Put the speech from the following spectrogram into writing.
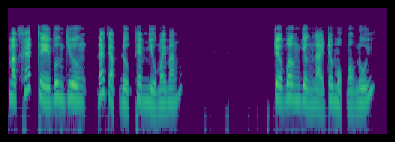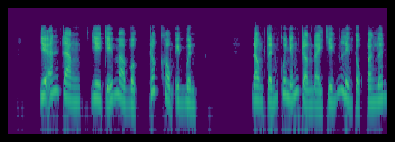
Mặt khác thì Vương Dương đã gặp được thêm nhiều may mắn. Triệu Bân dừng lại trên một ngọn núi. Dưới ánh trăng, di chỉ mà vật rất không yên bình. Đồng tĩnh của những trận đại chiến liên tục vang lên.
